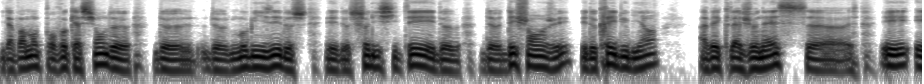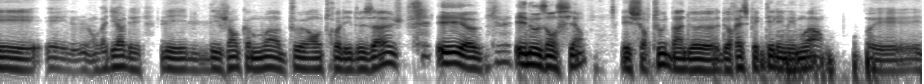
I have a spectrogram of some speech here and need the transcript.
il a vraiment pour vocation de, mobiliser de, et de solliciter et d'échanger de, et de créer du lien avec la jeunesse euh, et, on va dire les, gens comme moi un peu entre les deux âges et, euh, nos anciens et surtout ben, de, respecter les mémoires et,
